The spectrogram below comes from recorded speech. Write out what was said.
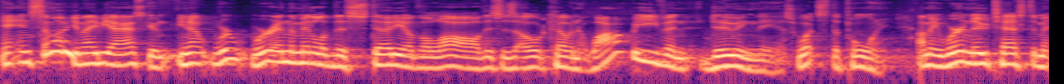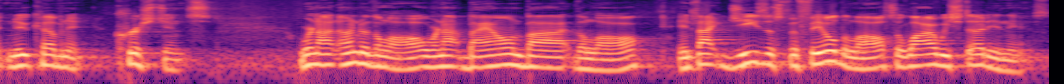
And, and some of you may be asking, you know, we're, we're in the middle of this study of the law. This is Old Covenant. Why are we even doing this? What's the point? I mean, we're New Testament, New Covenant Christians. We're not under the law, we're not bound by the law. In fact, Jesus fulfilled the law, so why are we studying this?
